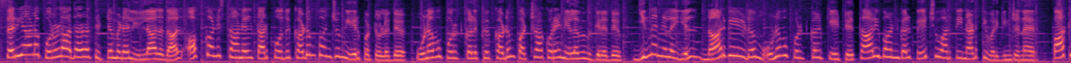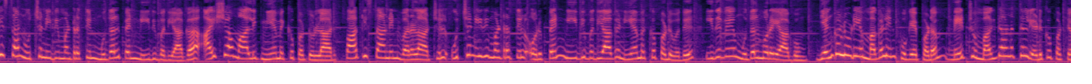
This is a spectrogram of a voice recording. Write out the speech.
சரியான பொருளாதார திட்டமிடல் இல்லாததால் ஆப்கானிஸ்தானில் தற்போது கடும் பஞ்சம் ஏற்பட்டுள்ளது. உணவுப் பொருட்களுக்கு கடும் பற்றாக்குறை நிலவுகிறது. இந்த நிலையில் நார்வேயிடம் உணவுப் பொருட்கள் கேட்டு தாலிபான்கள் பேச்சுவார்த்தை நடத்தி வருகின்றனர். பாகிஸ்தான் உச்சநீதிமன்றத்தின் முதல் பெண் நீதிபதியாக ஐஷா மாலிக் நியமிக்கப்பட்டுள்ளார். பாகிஸ்தானின் வரலாற்றில் உச்சநீதிமன்றத்தில் ஒரு பெண் நீதிபதியாக நியமிக்கப்படுவது இதுவே முதல் முறையாகும். எங்களுடைய மகளின் புகைப்படம் நேற்று மைதானத்தில் எடுக்கப்பட்டு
